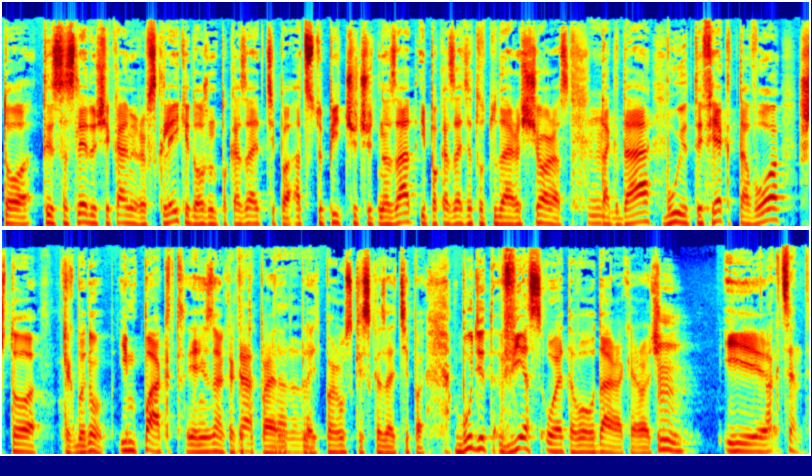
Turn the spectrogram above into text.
то ты со следующей камеры в склейке должен показать, типа, отступить чуть-чуть назад и показать этот удар еще раз. Mm. Тогда будет эффект того, что, как бы, ну, импакт, я не знаю, как да, это правильно, да, да, блядь, по-русски сказать, типа, будет вес у этого удара, короче. Mm. И акцент.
